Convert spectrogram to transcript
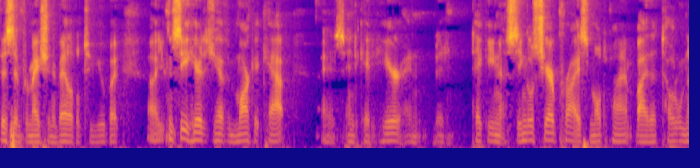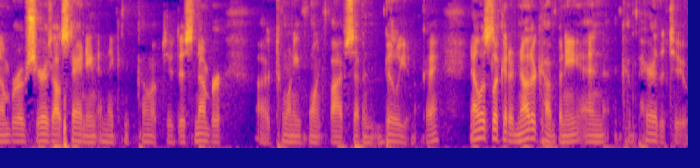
this information available to you. But uh, you can see here that you have the market cap as indicated here, and taking a single share price, multiplying it by the total number of shares outstanding, and they can come up to this number, uh, 20.57 billion. Okay. Now let's look at another company and compare the two.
